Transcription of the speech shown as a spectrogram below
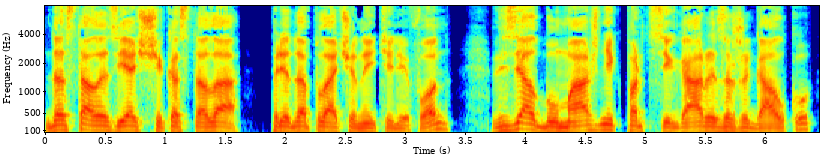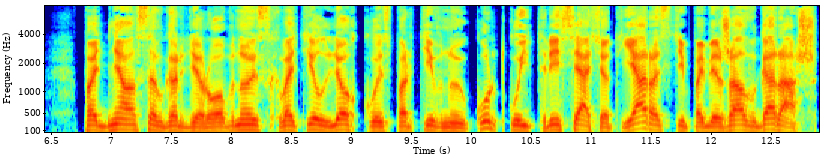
достал из ящика стола предоплаченный телефон, взял бумажник, портсигар и зажигалку, поднялся в гардеробную, схватил легкую спортивную куртку и, трясясь от ярости, побежал в гараж.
